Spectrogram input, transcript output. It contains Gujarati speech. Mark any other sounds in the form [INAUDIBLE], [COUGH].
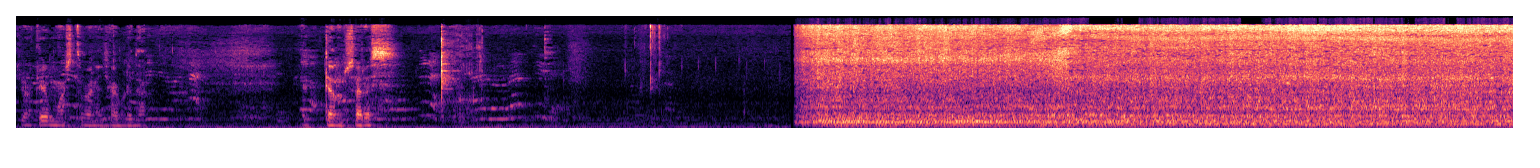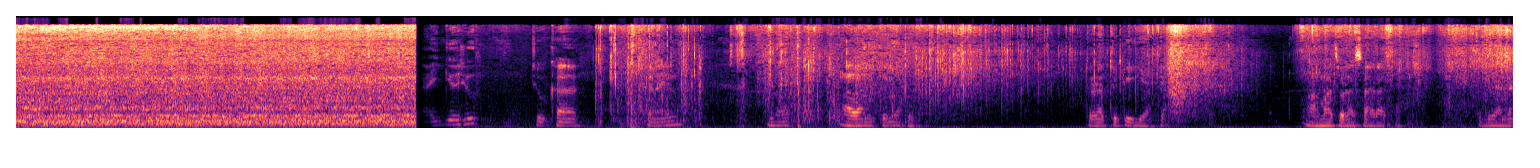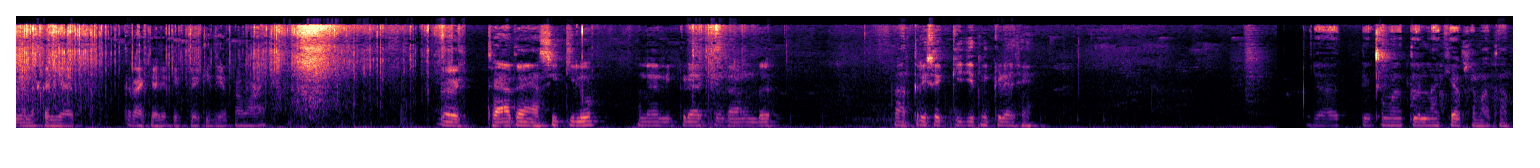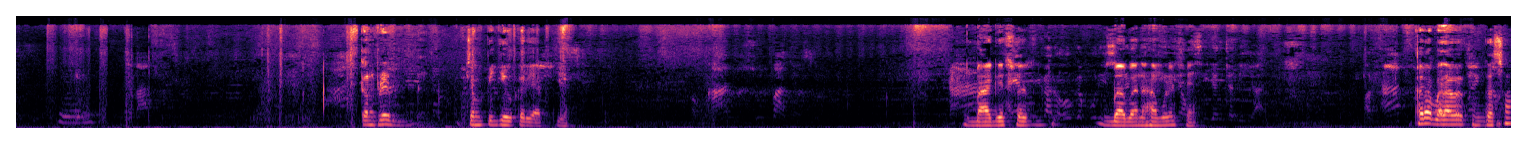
જો કે મસ્ત બને છે આપણે દાળ એકદમ સરસ. ગયો છું. ચોખા કરાવીને આવાનું આવા મૂકેલો થોડા તૂટી ગયા છે. આમાં થોડા સારા છે. બધી અલગ અલગ કરી રાખ્યા છે ટીપે કીધી એ પ્રમાણે. થયા હતા એંસી કિલો અને નીકળ્યા છે રાઉન્ડ પાંત્રીસેક કેજી નીકળ્યા છે. પ્રમાણે તેલ નાખી આપશે માથા. કમ્પ્લીટ ચંપી જેવું કરી આપીએ. બાગેશ્વર બાબાના સાંભળે છે. ખરા બરાબર ફિંગર છો?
